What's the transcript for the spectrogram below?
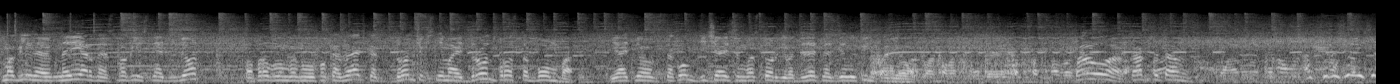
смогли, на- наверное, смогли снять взлет. Попробуем вам его показать, как дрончик снимает. Дрон просто бомба. Я от него в таком дичайшем восторге. Обязательно сделаю фильм про него. Паула, как ты там? А хорошо, еще,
